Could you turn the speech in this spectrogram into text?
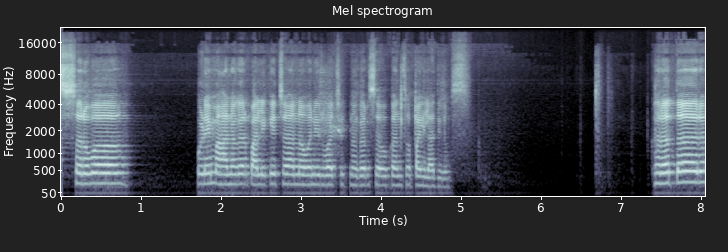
सर्व पुणे महानगरपालिकेच्या नवनिर्वाचित नगरसेवकांचा पहिला दिवस. खरं तर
